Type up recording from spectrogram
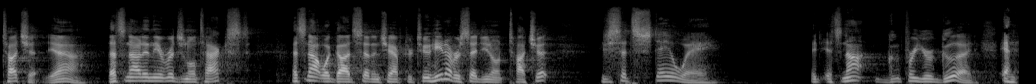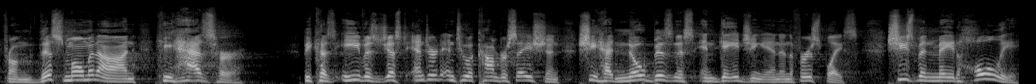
Touch it, yeah. That's not in the original text. That's not what God said in chapter 2. He never said you don't touch it, He just said stay away. It, it's not for your good. And from this moment on, He has her. Because Eve has just entered into a conversation she had no business engaging in in the first place. She's been made holy.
